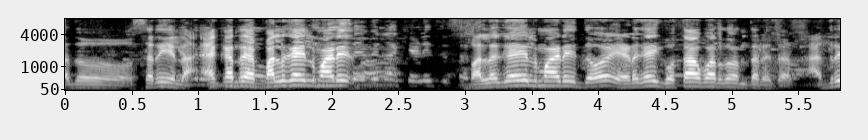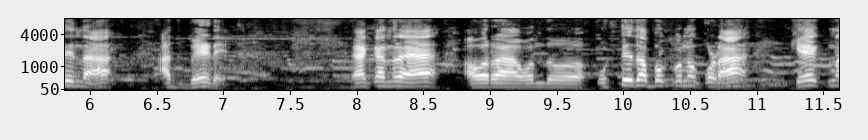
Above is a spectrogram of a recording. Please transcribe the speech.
ಅದು ಸರಿ ಇಲ್ಲ. ಯಾಕಂದರೆ ಬಲಗೈಲಿ ಮಾಡಿ, ಬಲಗೈಲಿ ಮಾಡಿದ್ದು ಎಡಗೈ ಗೊತ್ತಾಗಬಾರ್ದು ಅಂತಾರೆ ಸರ್. ಅದರಿಂದ ಅದು ಬೇಡಿ. ಯಾಕಂದರೆ ಅವರ ಒಂದು ಹುಟ್ಟಿದ ಬುಕ್ಕನ್ನು ಕೂಡ ಕೇಕ್ನ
